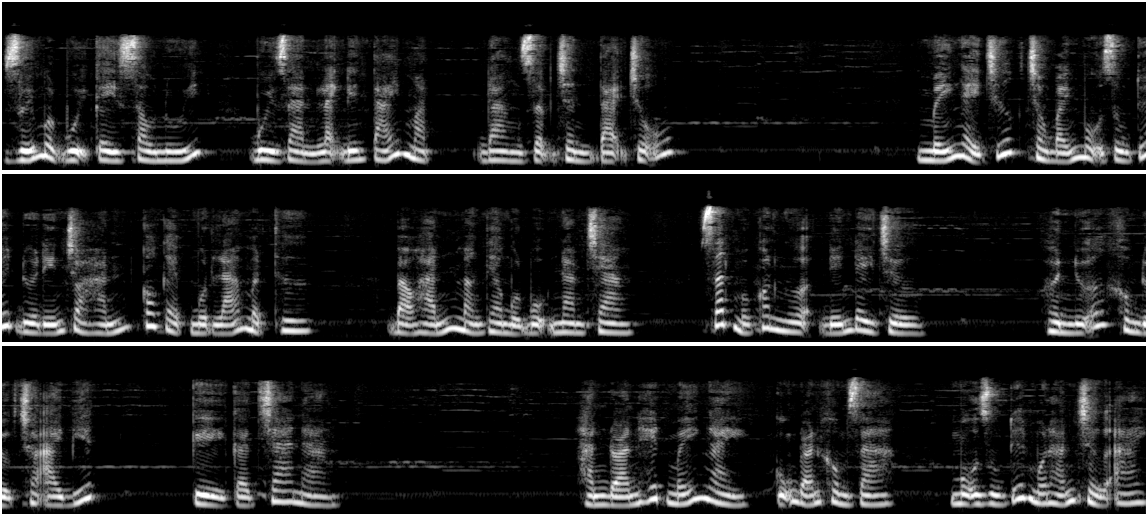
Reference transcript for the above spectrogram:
Dưới một bụi cây sau núi, bùi giản lạnh đến tái mặt, đang dậm chân tại chỗ. Mấy ngày trước trong bánh mộ dung tuyết đưa đến cho hắn có kẹp một lá mật thư, bảo hắn mang theo một bộ nam trang, dắt một con ngựa đến đây chờ. Hơn nữa không được cho ai biết, kể cả cha nàng. Hắn đoán hết mấy ngày, cũng đoán không ra, mộ dung tuyết muốn hắn chờ ai.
